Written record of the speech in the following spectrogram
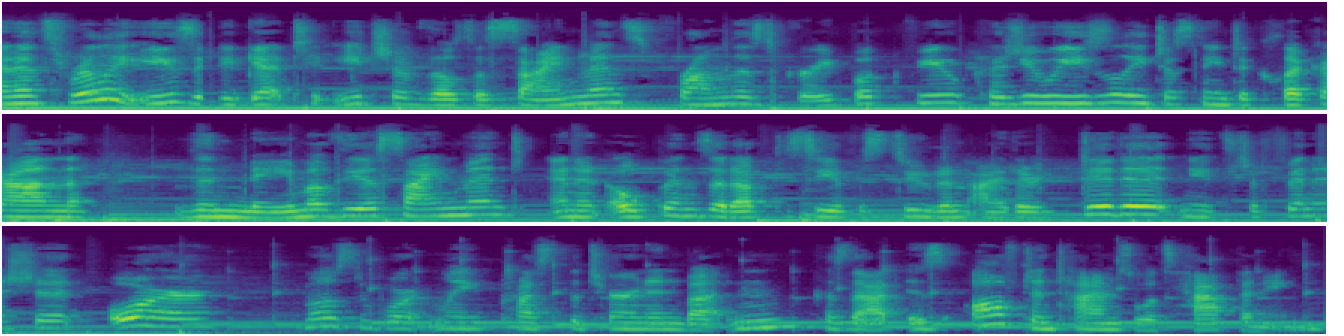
And it's really easy to get to each of those assignments from this gradebook view because you easily just need to click on the name of the assignment and it opens it up to see if a student either did it, needs to finish it, or most importantly, press the turn in button because that is oftentimes what's happening.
